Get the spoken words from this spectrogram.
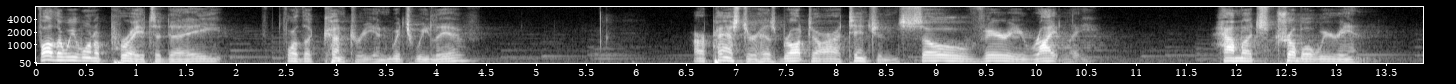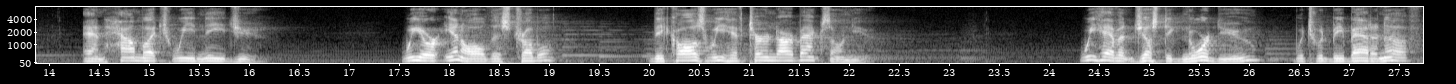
Father, we want to pray today for the country in which we live. Our pastor has brought to our attention so very rightly how much trouble we're in and how much we need you. We are in all this trouble because we have turned our backs on you. We haven't just ignored you which would be bad enough,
